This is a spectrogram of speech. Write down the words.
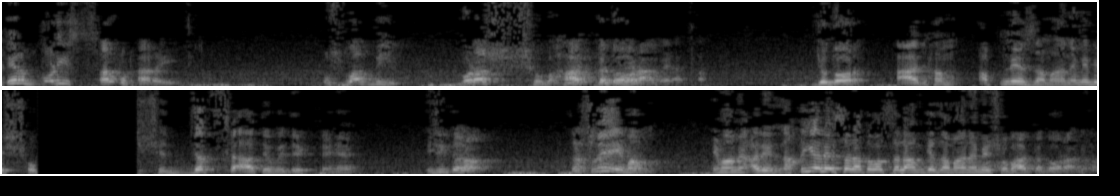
फिर बड़ी सर उठा रही थी। उस वक्त भी बड़ा शुभात का दौर आ गया था। जो दौर आज हम अपने जमाने में भी शुभ शिद्दत से आते हुए देखते हैं। इसी तरह दसवें इमाम इमाम अली नकी सलाम के जमाने में शुभात का दौर आ गया।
